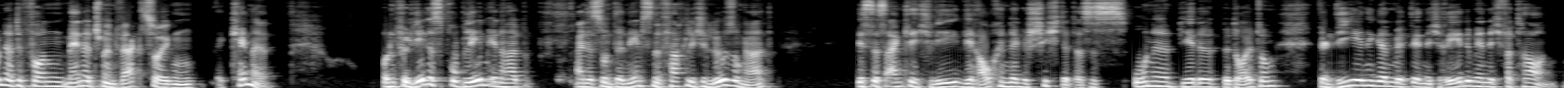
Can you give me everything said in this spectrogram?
hunderte von Management-Werkzeugen kenne, und für jedes Problem innerhalb eines Unternehmens eine fachliche Lösung hat, ist es eigentlich wie, wie Rauch in der Geschichte. Das ist ohne jede Bedeutung, wenn diejenigen, mit denen ich rede, mir nicht vertrauen.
